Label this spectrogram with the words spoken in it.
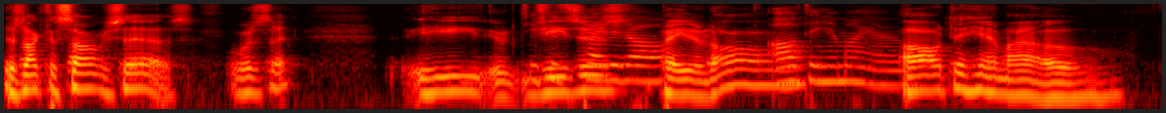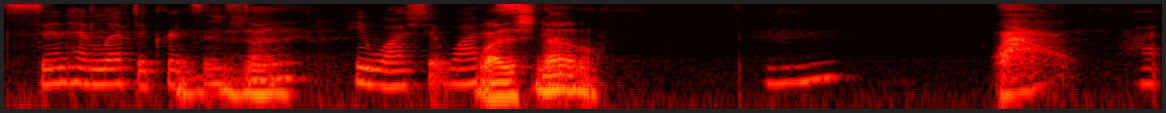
Just like the song says. What does it say? He Jesus, paid it all. paid it all. All to him I owe. All to him I owe. Sin had left a crimson stain. He washed it white, White as as snow. Mm-hmm. Wow. Right.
